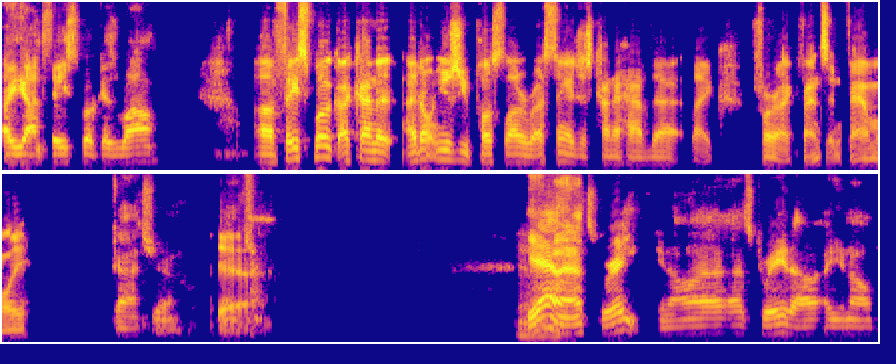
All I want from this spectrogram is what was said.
Are you on Facebook as well? Uh, Facebook, I kind of I don't usually post a lot of wrestling. I just kind of have that like for like friends and family. Gotcha. Yeah. Gotcha. Yeah. yeah, that's great. You know, that's great. Uh, you know,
